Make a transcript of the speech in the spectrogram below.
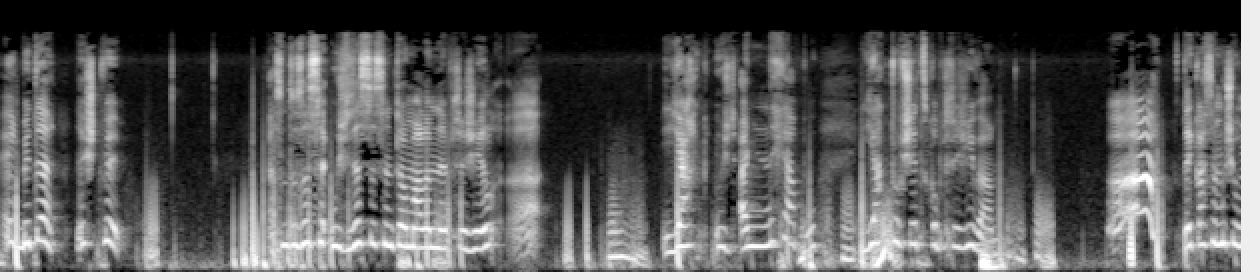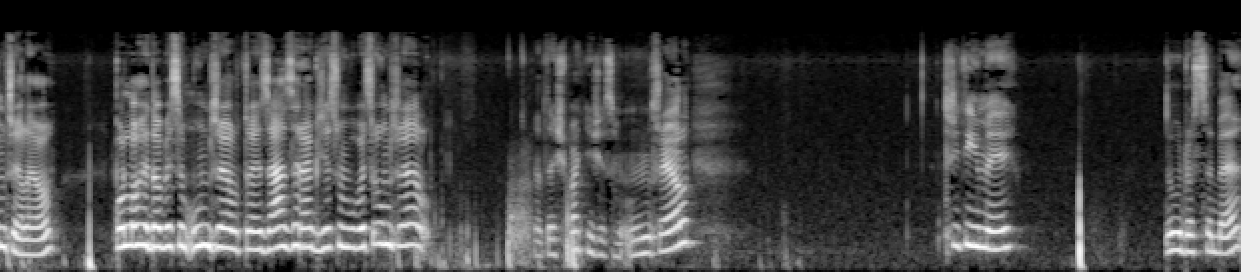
Hej, byte, neštvi. Já jsem to zase, už zase jsem to málem nepřežil. A jak, už ani nechápu, jak to všecko přežívám. Ah, teďka jsem už umřel, jo? Po dlouhé době jsem umřel, to je zázrak, že jsem vůbec umřel. No to je špatně, že jsem umřel. Tři týmy. Jdu do sebe.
